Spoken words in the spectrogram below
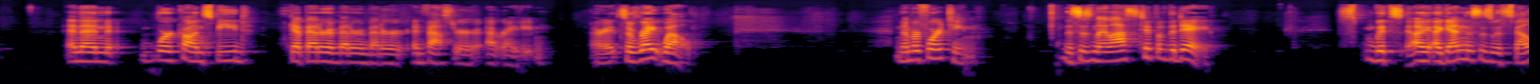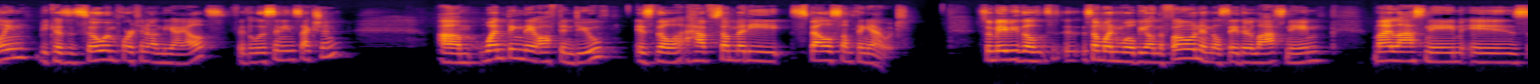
and then work on speed, get better and better and better and faster at writing. All right, so write well. Number 14. This is my last tip of the day. With again, this is with spelling because it's so important on the IELTS for the listening section. Um, one thing they often do is they'll have somebody spell something out. So maybe they'll someone will be on the phone and they'll say their last name my last name is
